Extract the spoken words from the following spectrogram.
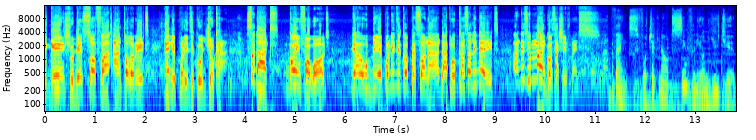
again should they suffer and tolerate any political joker. So that going forward, there will be a political persona that will consolidate and these humongous achievements. Thanks for checking out SYMFONI on YouTube.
